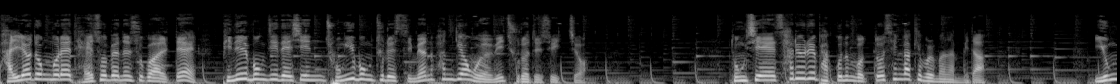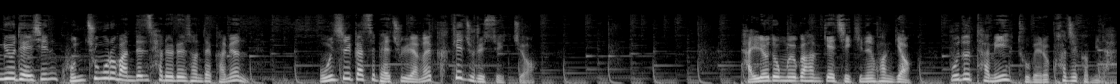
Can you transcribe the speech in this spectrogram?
반려동물의 대소변을 수거할 때 비닐봉지 대신 종이봉투를 쓰면 환경오염이 줄어들 수 있죠. 동시에 사료를 바꾸는 것도 생각해 볼 만합니다. 육류 대신 곤충으로 만든 사료를 선택하면 온실가스 배출량을 크게 줄일 수 있죠. 반려동물과 함께 지키는 환경, 뿌듯함이 두 배로 커질 겁니다.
